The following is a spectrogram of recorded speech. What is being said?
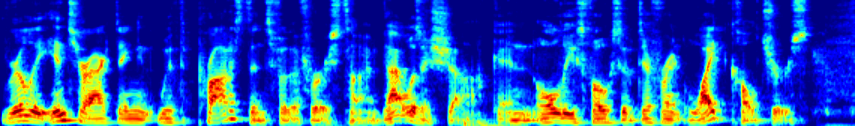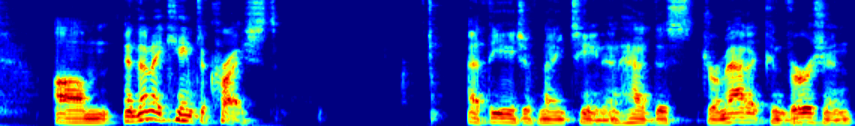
really interacting with Protestants for the first time. That was a shock, and all these folks of different white cultures. Um, and then I came to Christ at the age of 19 and had this dramatic conversion.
